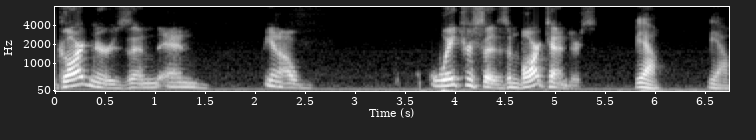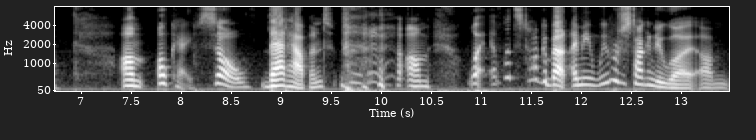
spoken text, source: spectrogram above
gardeners and and you know waitresses and bartenders. Yeah, yeah. Um, okay, so that happened. um, what, let's talk about. I mean, we were just talking to uh, um,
